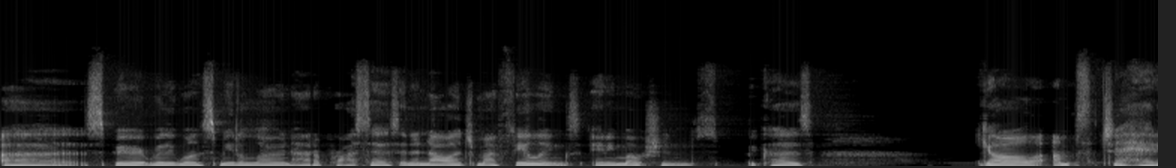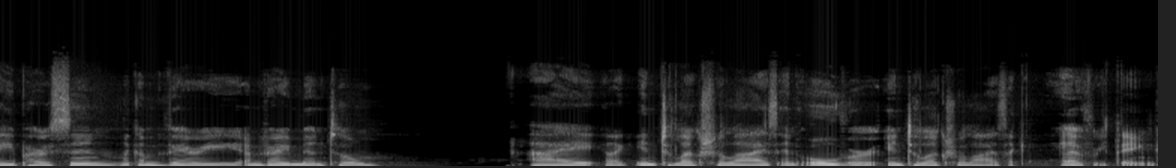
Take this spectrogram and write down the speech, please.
Uh, Spirit really wants me to learn how to process and acknowledge my feelings and emotions because y'all, I'm such a heady person. Like I'm very, I'm very mental. I like intellectualize and over intellectualize like everything.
